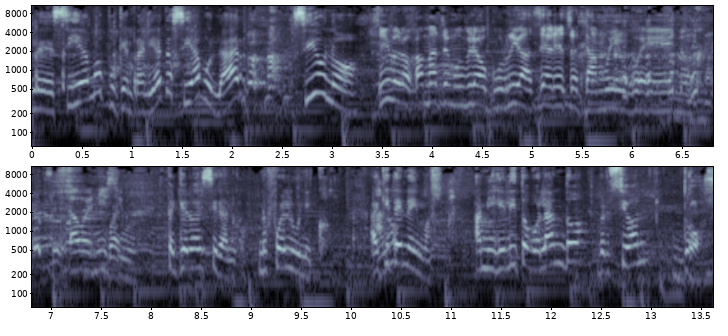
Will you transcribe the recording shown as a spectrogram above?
le decíamos? Porque en realidad te hacía volar. ¿Sí o no? Sí, pero jamás se me hubiera ocurrido hacer eso, está muy bueno. Está buenísimo. Bueno, te quiero decir algo, no fue el único. Aquí ¿no? tenemos a Miguelito volando, versión 2.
